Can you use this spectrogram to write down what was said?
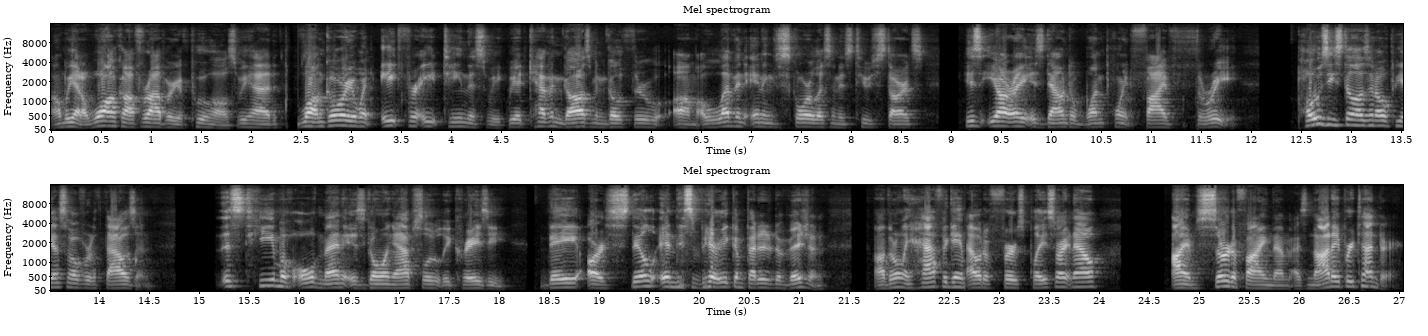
Um, we had a walk-off robbery of Pujols. We had Longoria went eight for 18 this week. We had Kevin Gausman go through um, 11 innings scoreless in his two starts. His ERA is down to 1.53. Posey still has an OPS over a thousand. This team of old men is going absolutely crazy they are still in this very competitive division. Uh, they're only half a game out of first place right now. I am certifying them as not a pretender,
